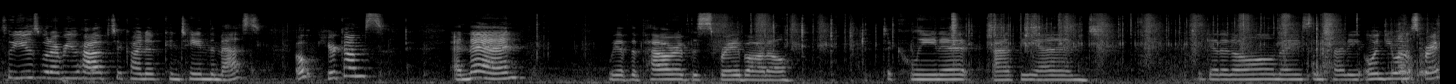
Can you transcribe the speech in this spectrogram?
So use whatever you have to kind of contain the mess. Oh, here comes. And then we have the power of the spray bottle to clean it at the end. To get it all nice and tidy. Oh, and do you want to spray?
